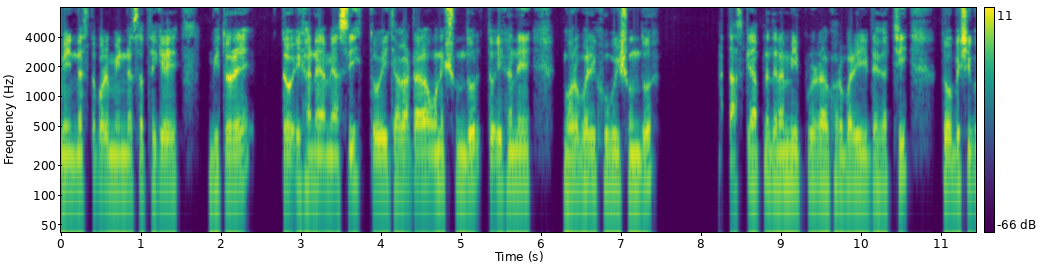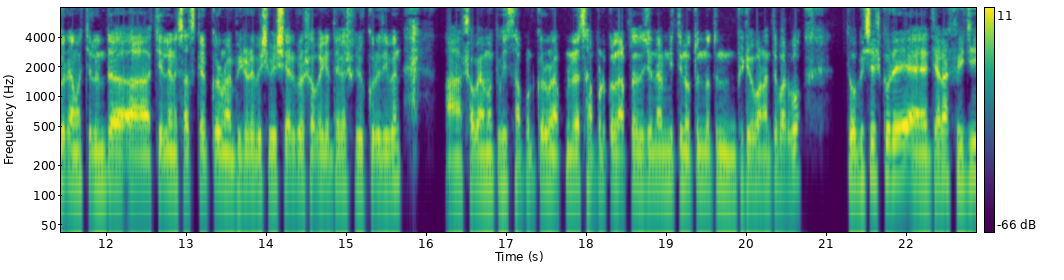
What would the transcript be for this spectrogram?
মেইন রাস্তা পরে, মেইন রাস্তা থেকে ভিতরে তো এখানে আমি আছি। তো এই জায়গাটা অনেক সুন্দর। তো এখানে ঘরবাড়ি খুবই সুন্দর। আজকে আপনাদের আমি পুরোটা ঘরবাড়ি দেখাচ্ছি। তো বেশি করে আমার চ্যানেলটা চ্যানেলে সাবস্ক্রাইব করবেন আর ভিডিওটা বেশি বেশি শেয়ার করে সবাইকে দেখার সুযোগ করে দিবেন। আর সবাই আমাকে বেশি সাপোর্ট করবেন। আপনারা সাপোর্ট করলে আপনাদের জন্য আমি নিত্য নতুন নতুন ভিডিও বানাতে পারব। তো বিশেষ করে যারা ফিজি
